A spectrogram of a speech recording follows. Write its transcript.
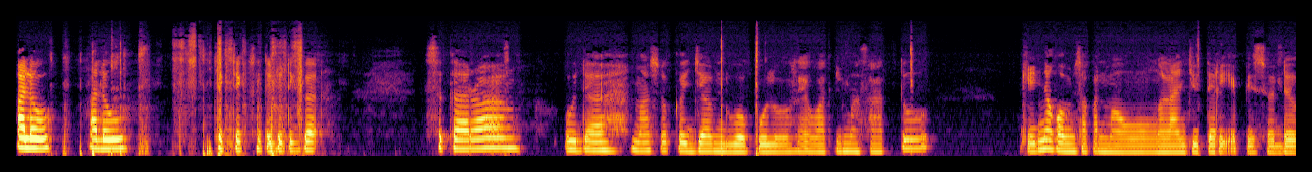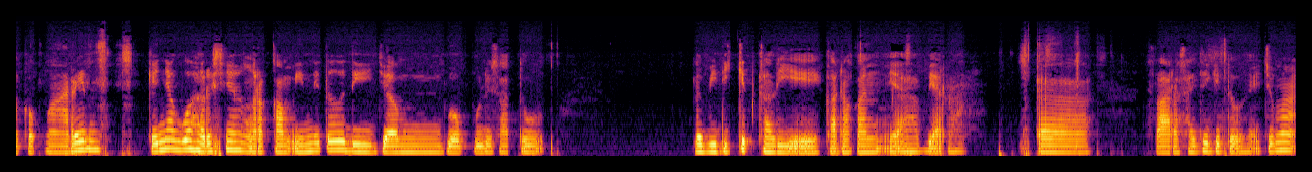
Halo, halo. Cek cek satu dua tiga. Sekarang udah masuk ke jam 20 lewat 51. Kayaknya kalau misalkan mau ngelanjut dari episode kemarin, kayaknya gue harusnya ngerekam ini tuh di jam 21 lebih dikit kali ya, karena kan ya biar uh, selaras aja gitu. Ya cuma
